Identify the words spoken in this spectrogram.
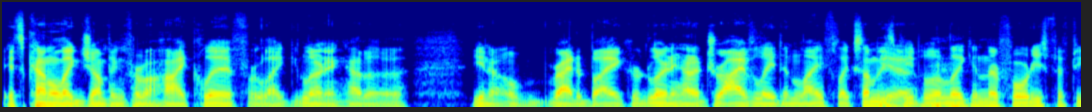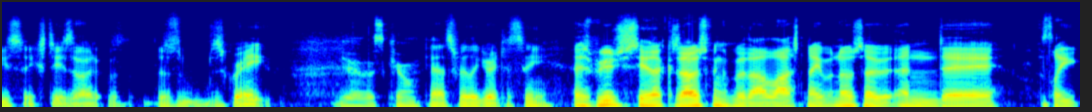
it's kind of like jumping from a high cliff or like learning how to, you know, ride a bike or learning how to drive late in life. Like some of these Yeah. people are Mhm. like in their 40s, 50s, 60s. Like, this is great. Yeah, that's cool. Yeah, it's really great to see. It's weird you say that because I was thinking about that last night when I was out, and uh, it's like,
